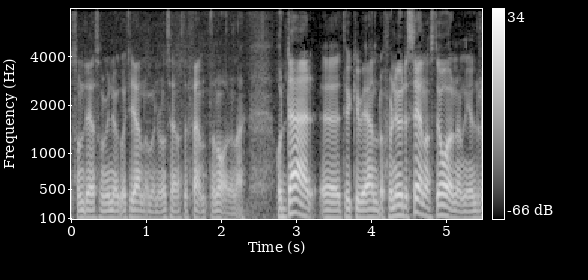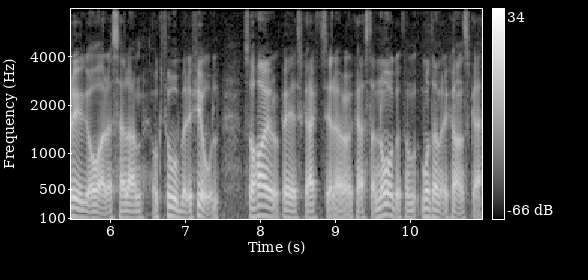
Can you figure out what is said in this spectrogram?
som det som vi nu gått igenom under de senaste 15 åren. Och där eh, tycker vi ändå, för nu det senaste året, nämligen dryga året sedan oktober i fjol, så har europeiska aktier överkastat något mot amerikanska.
